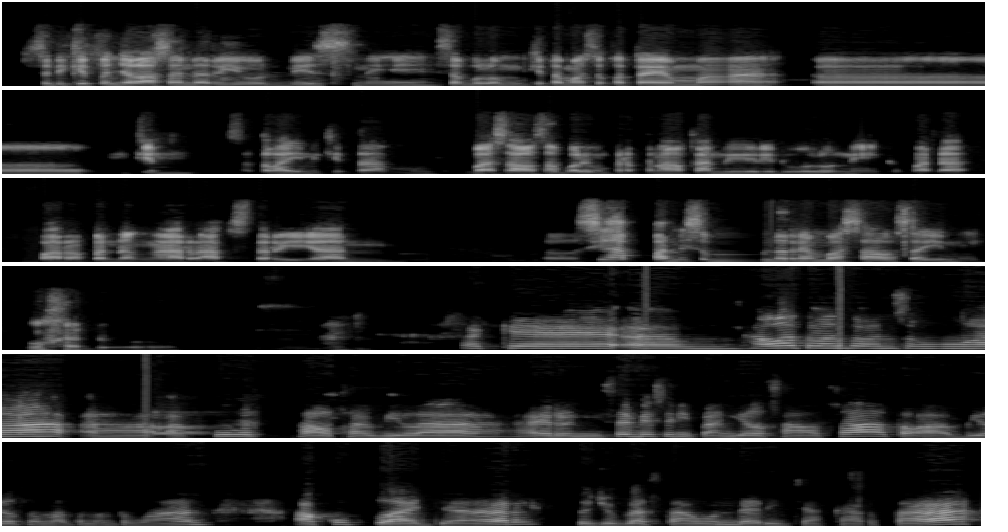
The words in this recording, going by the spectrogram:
sedikit penjelasan dari Yudis nih sebelum kita masuk ke tema uh, mungkin setelah ini kita Mbak Salsa boleh memperkenalkan diri dulu nih kepada para pendengar Aksterian uh, siapa nih sebenarnya Mbak Salsa ini waduh Oke, okay, um, halo teman-teman semua. Uh, aku Salsa Bila. Indonesia biasa dipanggil Salsa atau Abil sama teman-teman. Aku pelajar 17 tahun dari Jakarta.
